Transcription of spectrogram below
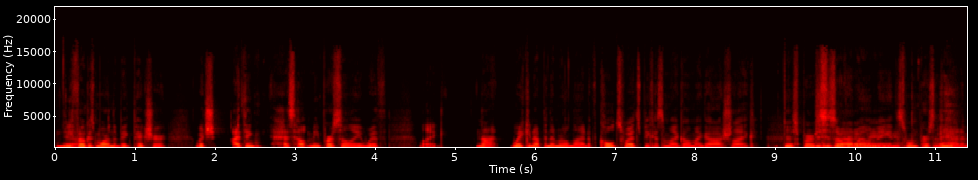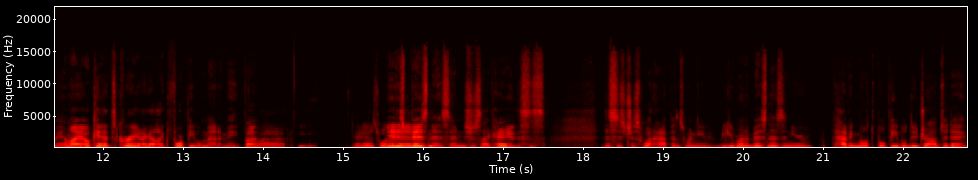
You focus more on the big picture which i think has helped me personally with like not waking up in the middle of the night of cold sweats because i'm like oh my gosh like This person. this is overwhelming and this one person's mad at me. I'm like okay that's great. I got like four people mad at me but right. It is what it is, is. business and it's just like hey this is this is just what happens when you you run a business and you're having multiple people do jobs a day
